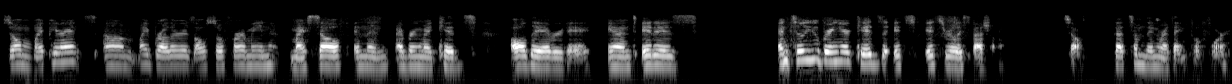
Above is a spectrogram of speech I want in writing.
So my parents, um, my brother is also farming, myself, and then I bring my kids all day, every day. And it is until you bring your kids, it's it's really special. So that's something we're thankful for.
